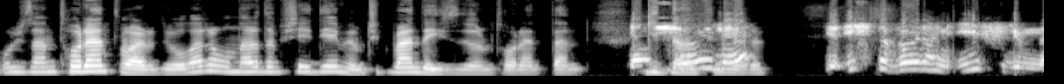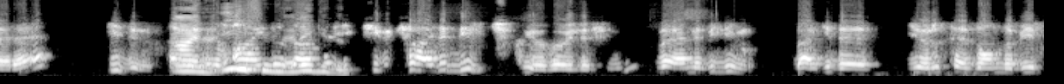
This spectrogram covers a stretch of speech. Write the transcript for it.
O yüzden torrent var diyorlar. Onlara da bir şey diyemiyorum. Çünkü ben de izliyorum torrentten Ya giden şöyle, filmleri. Ya işte böyle hani iyi filmlere gidin. Hani Aynen, iyi ayda filmlere zaten gidin. 2-3 ayda bir çıkıyor böyle film. Ve ne bileyim belki de yarı sezonda bir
